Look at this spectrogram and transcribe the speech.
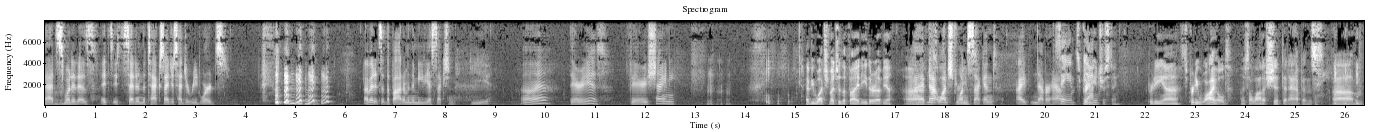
That's what it is. It's it's said in the text. I just had to read words. I bet it's at the bottom in the media section. Yeah. Oh, yeah. There he is. Very shiny. Have you watched much of the fight, either of you? Uh, I have not watched one streams? second. I never have. Same. It's pretty yeah. interesting. Pretty, uh, it's pretty wild. There's a lot of shit that happens, um,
